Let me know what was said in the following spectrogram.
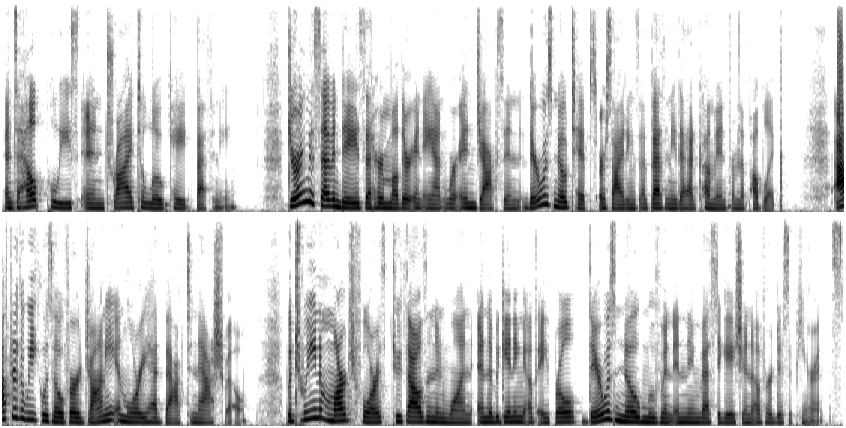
and to help police and try to locate Bethany. During the seven days that her mother and aunt were in Jackson, there was no tips or sightings of Bethany that had come in from the public. After the week was over, Jonnie and Lori head back to Nashville. Between March 4th, 2001, and the beginning of April, there was no movement in the investigation of her disappearance.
